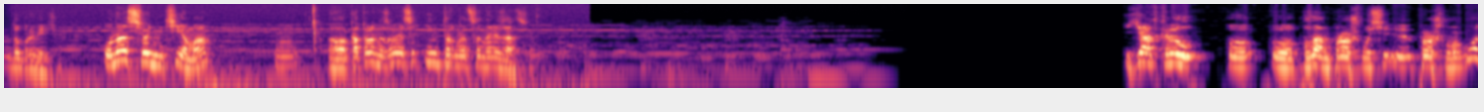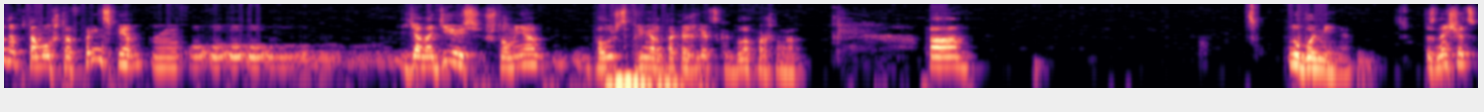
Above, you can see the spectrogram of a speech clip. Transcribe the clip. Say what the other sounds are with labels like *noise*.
Всем добрый вечер. У нас сегодня тема, э, которая называется интернационализация. Я открыл э, э, план прошлого, прошлого года, потому что, в принципе, я надеюсь, что у меня получится примерно такая же лекция, как была в прошлом году. А, ну, более-менее. Значит,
